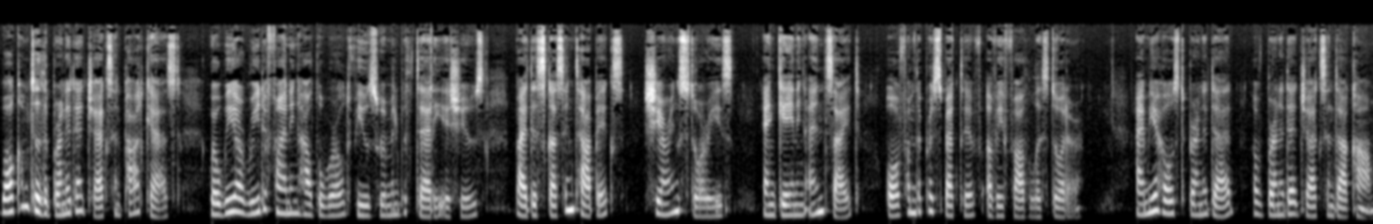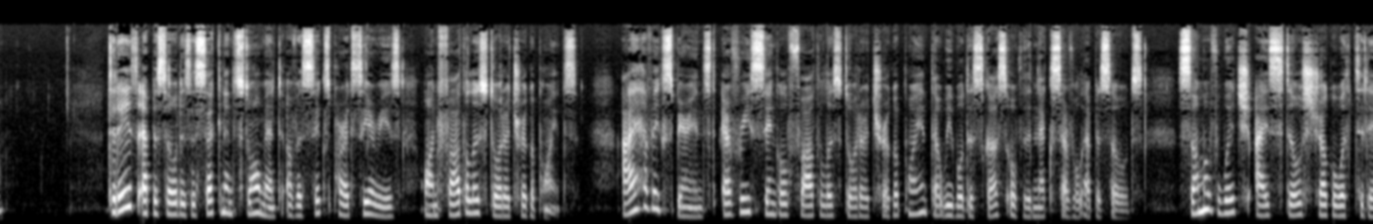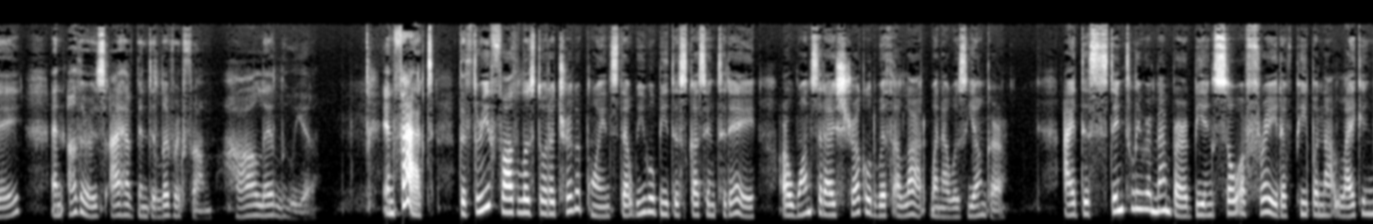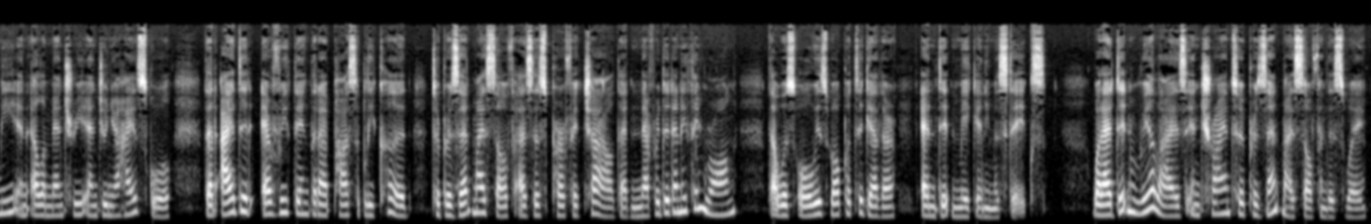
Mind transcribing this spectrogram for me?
Welcome to the Bernadette Jackson podcast, where we are redefining how the world views women with daddy issues by discussing topics, sharing stories, and gaining insight, all from the perspective of a fatherless daughter. I'm your host, Bernadette of BernadetteJackson.com. Today's episode is the second installment of a six part series on fatherless daughter trigger points. I have experienced every single fatherless daughter trigger point that we will discuss over the next several episodes, some of which I still struggle with today, and others I have been delivered from. Hallelujah. In fact, the three fatherless daughter trigger points that we will be discussing today are ones that I struggled with a lot when I was younger. I distinctly remember being so afraid of people not liking me in elementary and junior high school that I did everything that I possibly could to present myself as this perfect child that never did anything wrong, that was always well put together, and didn't make any mistakes. What I didn't realize in trying to present myself in this way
